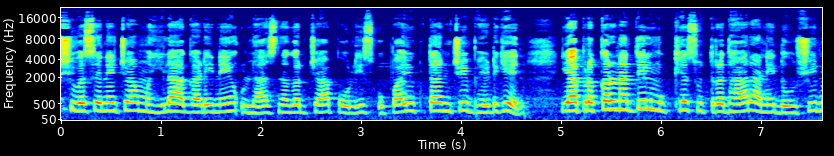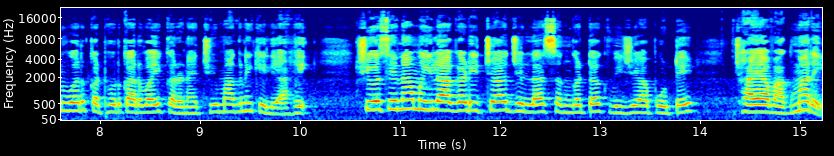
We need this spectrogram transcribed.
शिवसेनेच्या महिला आघाडीने उल्हासनगरच्या पोलीस उपायुक्तांची भेट घेत या प्रकरणातील मुख्य सूत्रधार आणि दोषींवर कठोर कारवाई करण्याची मागणी केली आहे. शिवसेना महिला आघाडीच्या जिल्हा संघटक विजया पोटे छाया वाघमारे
